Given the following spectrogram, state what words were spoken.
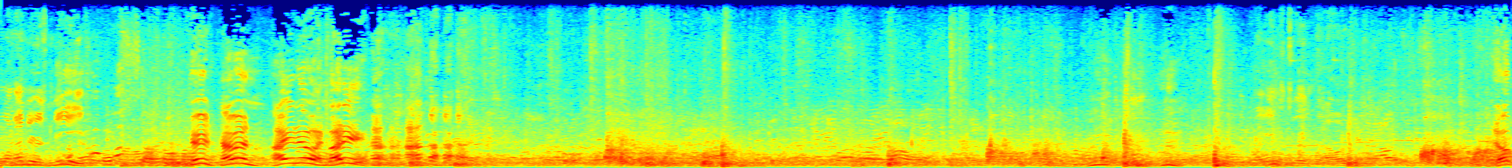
The one under is me. Dude, Kevin, how you doing, buddy? Yep.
